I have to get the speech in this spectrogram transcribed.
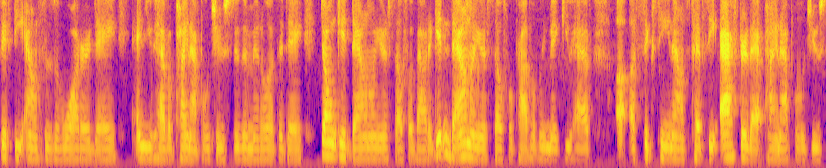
50 ounces of water a day and you have a pineapple juice through the middle of the day don't get down on yourself about it. Getting down on yourself will probably make you have a, a 16 ounce pepsi after that pineapple juice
